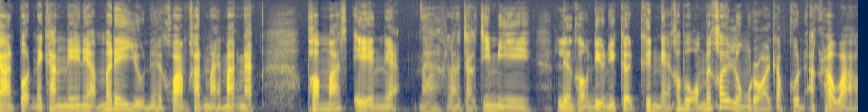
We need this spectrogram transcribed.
การปลดในครั้งนี้เนี่ยไม่ได้อยู่เหนือความคาดหมายมากนัก เพราะมัสก์เองเนี่ย นะหลังจากที่มีเรื่องของดีลนี้เกิดขึ้นเนี่ยเขาบอกว่าไม่ค่อยลงรอยกับคุณอัคราวาล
